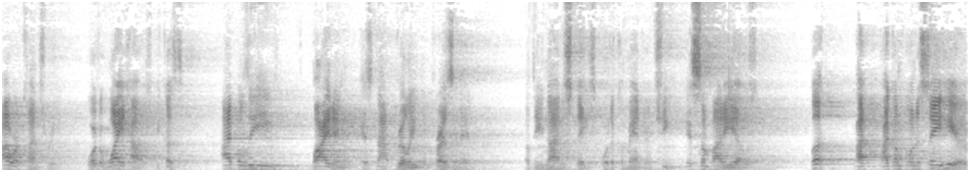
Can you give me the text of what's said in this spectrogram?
our country, or the White House, because I believe Biden is not really the president of the United States or the commander in chief. It's somebody else. But like, I'm going to say here,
